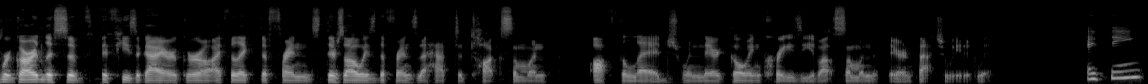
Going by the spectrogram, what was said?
regardless of if he's a guy or a girl, I feel like the friends there's always the friends that have to talk someone off the ledge when they're going crazy about someone that they're infatuated with. I think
